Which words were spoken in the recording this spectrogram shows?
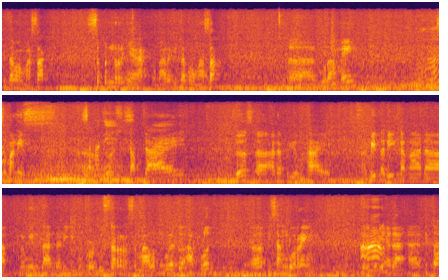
kita mau masak sebenarnya kemarin kita mau masak eh, gurame asam manis, Asam manis. terus capcay, terus eh, ada puyung hai. Tapi tadi karena ada permintaan dari ibu produser semalam gue tuh upload eh, pisang goreng. Jadi, Ah. jadi ada eh, kita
